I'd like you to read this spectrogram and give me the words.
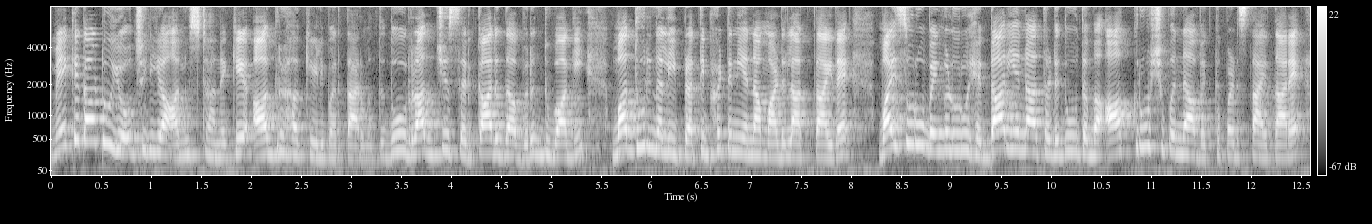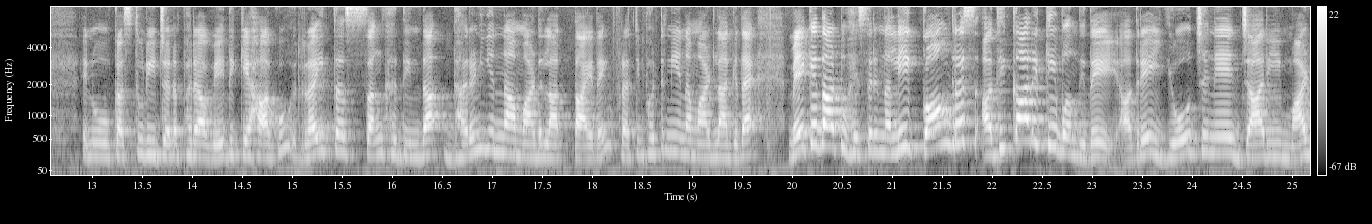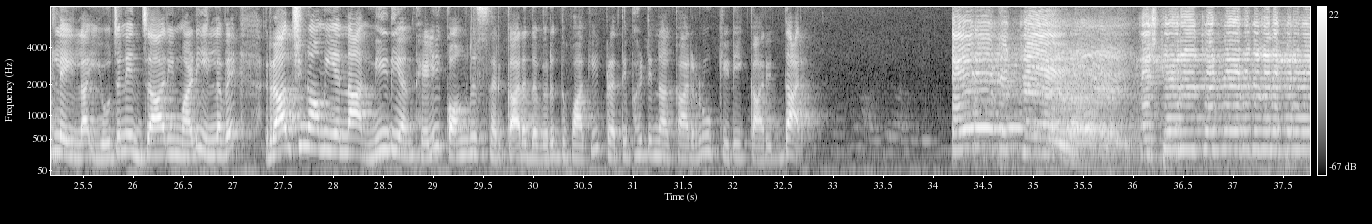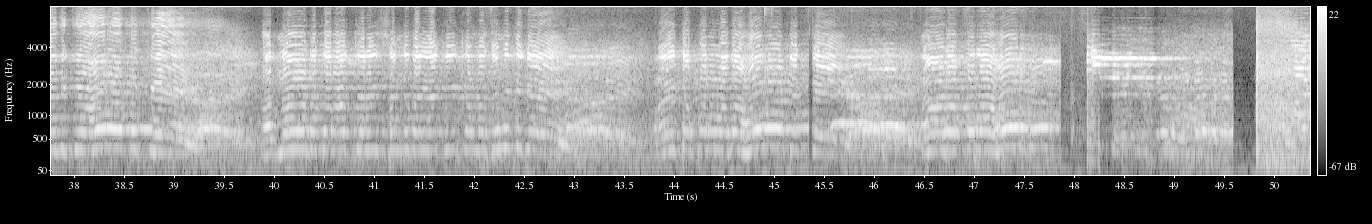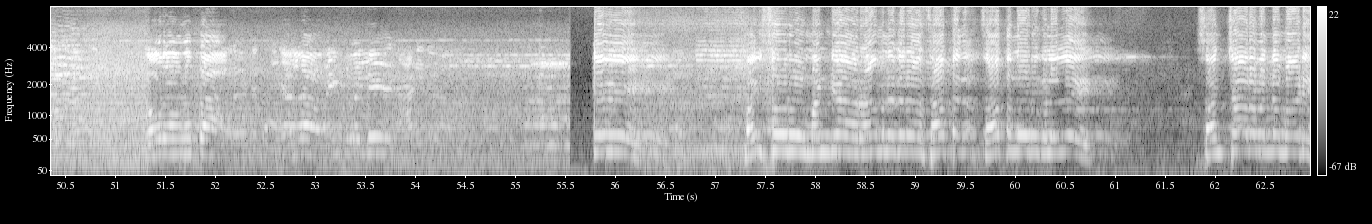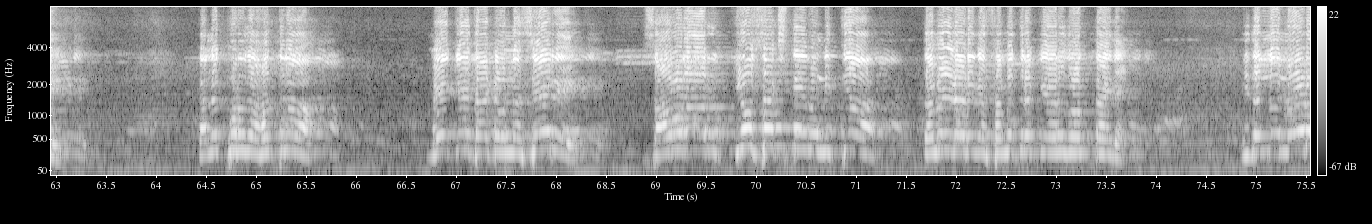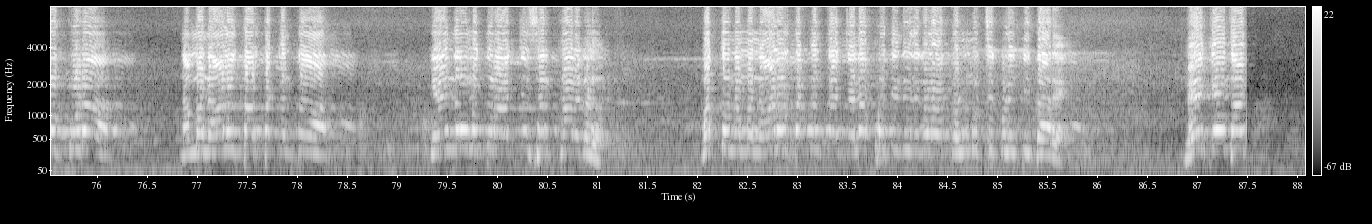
ಮೇಕೆದಾಟು ಯೋಜನೆಯ ಅನುಷ್ಠಾನಕ್ಕೆ ಆಗ್ರಹ ಕೇಳಿ ಬರ್ತಾ ಇರುವಂತದ್ದು ರಾಜ್ಯ ಸರ್ಕಾರದ ವಿರುದ್ಧವಾಗಿ ಮದ್ದೂರಿನಲ್ಲಿ ಪ್ರತಿಭಟನೆಯನ್ನ ಮಾಡಲಾಗ್ತಾ ಇದೆ. ಮೈಸೂರು, ಬೆಂಗಳೂರು ಹೆದ್ದಾರಿಯನ್ನ ತಡೆದು ತಮ್ಮ ಆಕ್ರೋಶವನ್ನ ವ್ಯಕ್ತಪಡಿಸ್ತಾ ಇದ್ದಾರೆ. ಇನ್ನು ಕಸ್ತೂರಿ ಜನಪರ ವೇದಿಕೆ ಹಾಗೂ ರೈತ ಸಂಘದಿಂದ ಧರಣಿಯನ್ನ ಮಾಡಲಾಗ್ತಾ ಇದೆ. ಪ್ರತಿಭಟನೆಯನ್ನ ಮಾಡಲಾಗಿದೆ. ಮೇಕೆದಾಟು ಹೆಸರಿನಲ್ಲಿ ಕಾಂಗ್ರೆಸ್ ಅಧಿಕಾರಕ್ಕೆ ಬಂದಿದೆ. ಆದರೆ ಯೋಜನೆ ಜಾರಿ ಮಾಡಲೇ ಇಲ್ಲ. ಯೋಜನೆ ಜಾರಿ ಮಾಡಿ ಇಲ್ಲವೇ ರಾಜೀನಾಮೆಯನ್ನ ನೀಡಿ ಅಂತ ಹೇಳಿ ಕಾಂಗ್ರೆಸ್ ಸರ್ಕಾರದ ವಿರುದ್ಧವಾಗಿ ಪ್ರತಿಭಟನಾಕಾರರು ಕಿಡಿಕಾರಿದ್ದಾರೆ. ಕಸ್ತೂರಿ ಕರ್ನಾಟಕ ಜನಪರ ವೇದಿಕೆ ಕರ್ನಾಟಕ ರಾಜ್ಯ ರೈತ ಸಂಘದ ಎಲ್ಲ ರೈತರಲ್ಲಿ ಮೈಸೂರು, ಮಂಡ್ಯ, ರಾಮನಗರ, ಸಾತ, ಸಾತನೂರುಗಳಲ್ಲಿ ಸಂಚಾರವನ್ನ ಮಾಡಿ ಕನಕಪುರದ ಹತ್ತಿರ ಮೇಕೆದಾಟವನ್ನ ಸೇರಿ ಸಾವಿರಾರು ಕ್ಯೂಸೆಕ್ಸ್ ನೀರು ನಿತ್ಯ ತಮಿಳುನಾಡಿನ ಸಮುದ್ರಕ್ಕೆ ಹರಿದು ಹೋಗ್ತಾ ಇದೆ. ಇದನ್ನ ನೋಡೋಕ್ ಕೂಡ ನಮ್ಮ ಕುಳಿತಿದ್ದಾರೆ ಮೇಕೆದಾಟು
